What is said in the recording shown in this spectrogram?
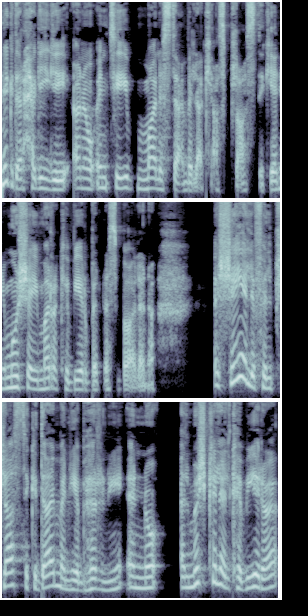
نقدر حقيقي أنا وأنتي ما نستعمل أكياس بلاستيك يعني مو شيء مرة كبير بالنسبة لنا. الشيء اللي في البلاستيك دائما يبهرني إنه المشكلة الكبيرة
